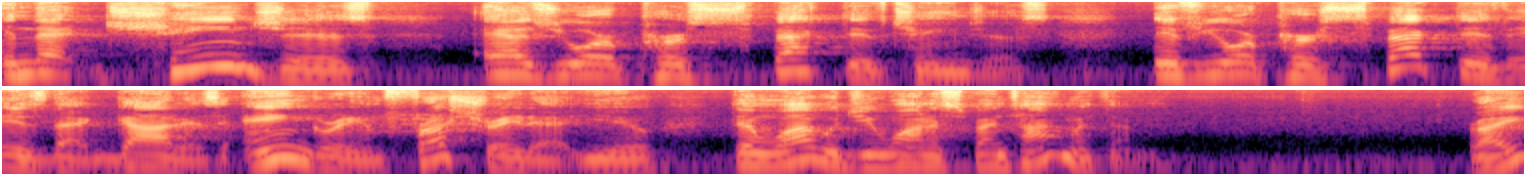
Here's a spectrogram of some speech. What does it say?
And that changes as your perspective changes. If your perspective is that God is angry and frustrated at you, then why would you want to spend time with him? Right?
